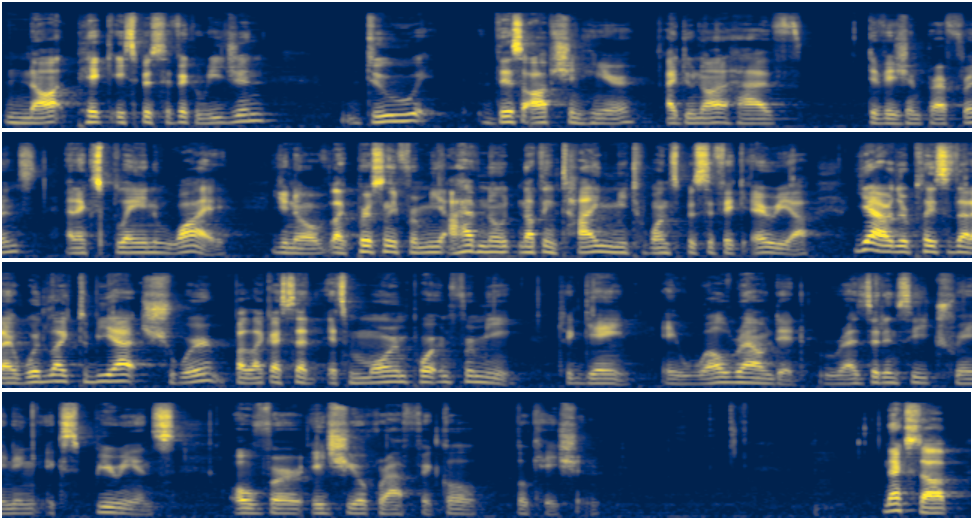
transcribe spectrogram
not pick a specific region, do this option here. I do not have division preference and explain why. You know, like personally for me, I have no nothing tying me to one specific area. Yeah, are there places that I would like to be at? Sure, but like I said, it's more important for me to gain a well rounded residency training experience over a geographical location. Next up,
